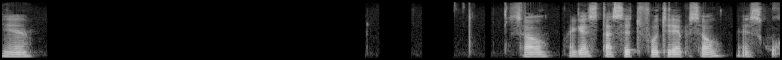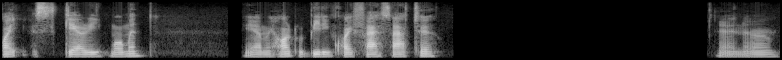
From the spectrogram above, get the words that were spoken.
Yeah. So I guess that's it for today's episode. It's quite a scary moment. Yeah, my heart was beating quite fast after and um,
